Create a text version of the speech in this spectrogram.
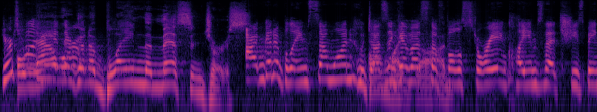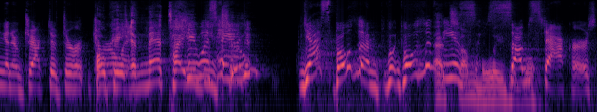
You're oh, telling oh, now me we're going to blame the messengers. I'm going to blame someone who oh, doesn't oh give God. us the full story and claims that she's being an objective journalist. Okay, and Matt Taibbi she was too? Yes, both of them. Both of That's these substackers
